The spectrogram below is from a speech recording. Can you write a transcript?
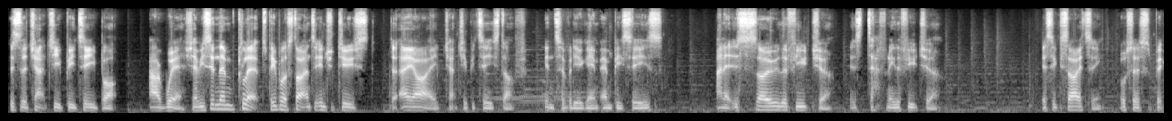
This is the ChatGPT bot. I wish. Have you seen them clips? People are starting to introduce the AI ChatGPT stuff into video game NPCs. And it is so the future. It's definitely the future. It's exciting. Also, it's a bit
